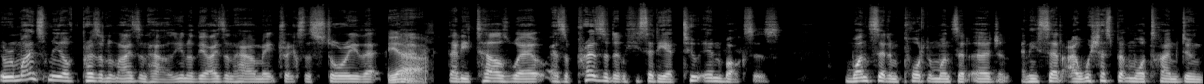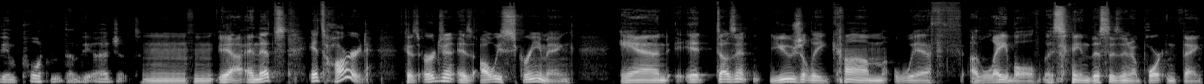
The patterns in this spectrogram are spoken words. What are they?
It reminds me of President Eisenhower, you know, the Eisenhower Matrix, the story that, yeah. that, that he tells where as a president, he said he had two inboxes. One said important, one said urgent. And he said, I wish I spent more time doing the important than the urgent. Mm-hmm. Yeah. And that's, it's hard because urgent is always screaming and it doesn't usually come with a label that's saying this is an important thing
